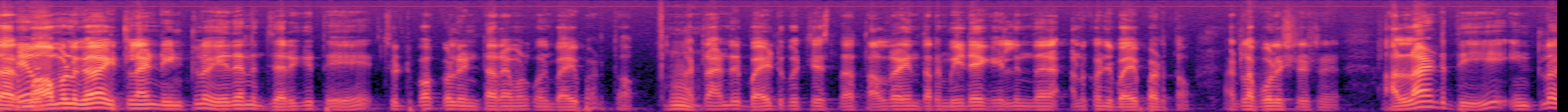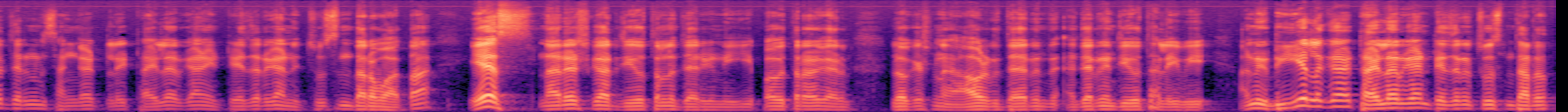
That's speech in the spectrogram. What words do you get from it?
సార్ మేము- మామూలుగా ఇట్లాంటి ఇంట్లో ఏదైనా జరిగితే చుట్టుపక్కల వింటారేమో కొంచెం భయపడతాం. అట్లాంటిది బయటకు వచ్చేసిన తలరైన తర్వాత మీడియాకి వెళ్ళిందని అని కొంచెం భయపడతాం. అట్లా పోలీస్ స్టేషన్. అలాంటిది ఇంట్లో జరిగిన సంఘటనలు ట్రైలర్ కానీ టీజర్ కానీ చూసిన తర్వాత ఎస్ నరేష్ గారి జీవితంలో జరిగినాయి పవిత్ర గారి లొకేషన్ ఆవిడకి జరిగిన జరిగిన జీవితాలు ఇవి అని రియల్గా ట్రైలర్ కానీ టీజర్ చూసిన తర్వాత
